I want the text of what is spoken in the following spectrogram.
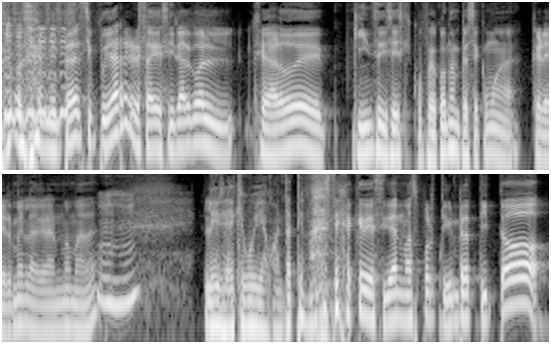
o sea, neta, si pudiera regresar a decir algo al Gerardo de 15, 16, que fue cuando empecé como a creerme la gran mamada, le diría que, güey, aguántate más, deja que decidan más por ti un ratito.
